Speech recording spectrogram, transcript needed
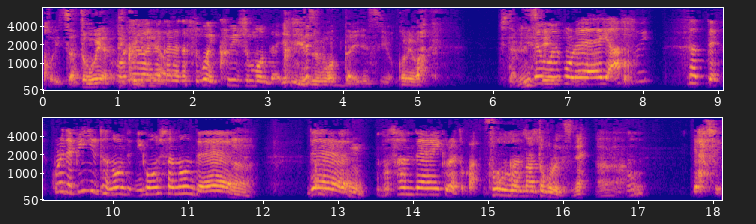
こいつはどうやってこ来るんれはなかや。なかすごいクイズ問題ですクイね。ズ問題ですよ。これは。ちなみにでもこれ安い。だって、これでビール頼んで、日本酒頼んで、うん。で、まあ3000円いくらとか。そんなとこころですね。うん。うん。安い。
